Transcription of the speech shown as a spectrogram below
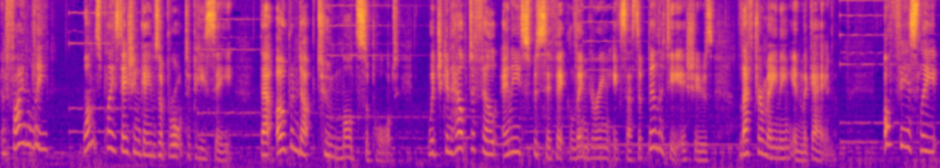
And finally, once PlayStation games are brought to PC, they're opened up to mod support, which can help to fill any specific lingering accessibility issues left remaining in the game. Obviously,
